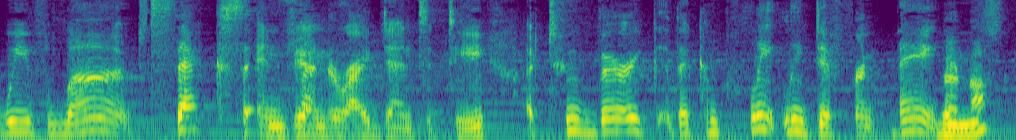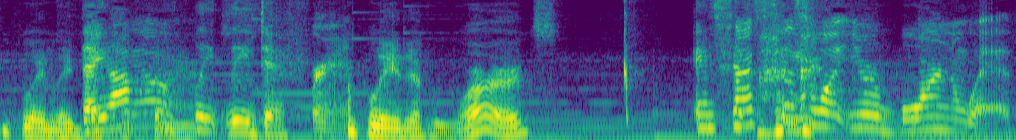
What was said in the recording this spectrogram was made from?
we've learned sex and gender identity are two very they're completely different things. They're not completely different. They are things. completely different. completely different words. And sex is what you're born with,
